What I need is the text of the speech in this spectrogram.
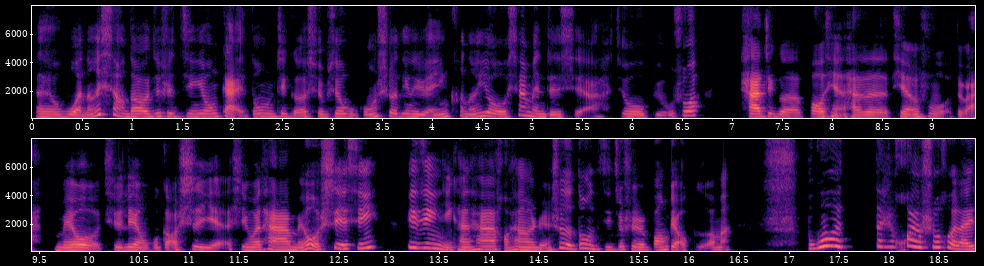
哎，我能想到就是金庸改动这个学不学武功设定的原因，可能有下面这些啊，就比如说他这个暴殄他的天赋，对吧？没有去练武搞事业，是因为他没有事业心。毕竟你看他好像人设的动机就是帮表哥嘛。不过。但是话又说回来，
